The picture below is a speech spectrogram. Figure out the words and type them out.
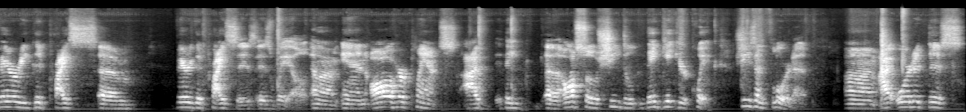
very good price, um, very good prices as well. Um, and all her plants, I they uh, also she they get here quick. She's in Florida. Um, I ordered this,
